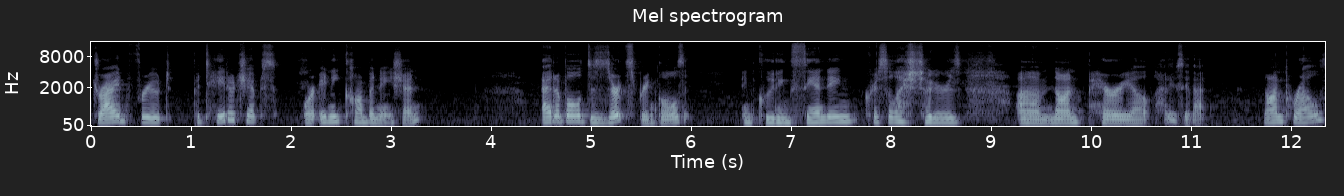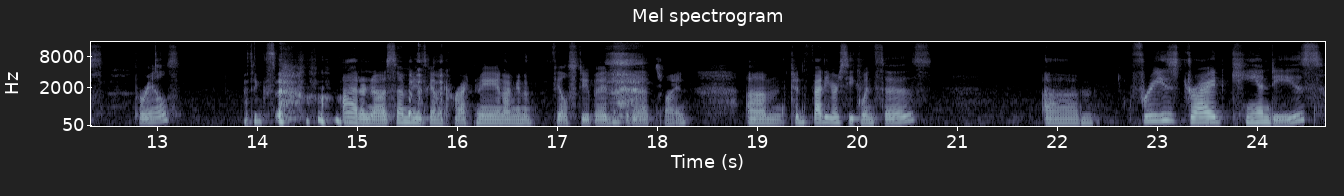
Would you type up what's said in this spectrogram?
dried fruit, potato chips, or any combination, edible dessert sprinkles, including sanding, crystallized sugars, um, non peril. How do you say that? Non perels? Perels? I think so. I don't know. Somebody's going to correct me and I'm going to feel stupid, but that's fine. Um, confetti or sequences. Um, freeze dried candies.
